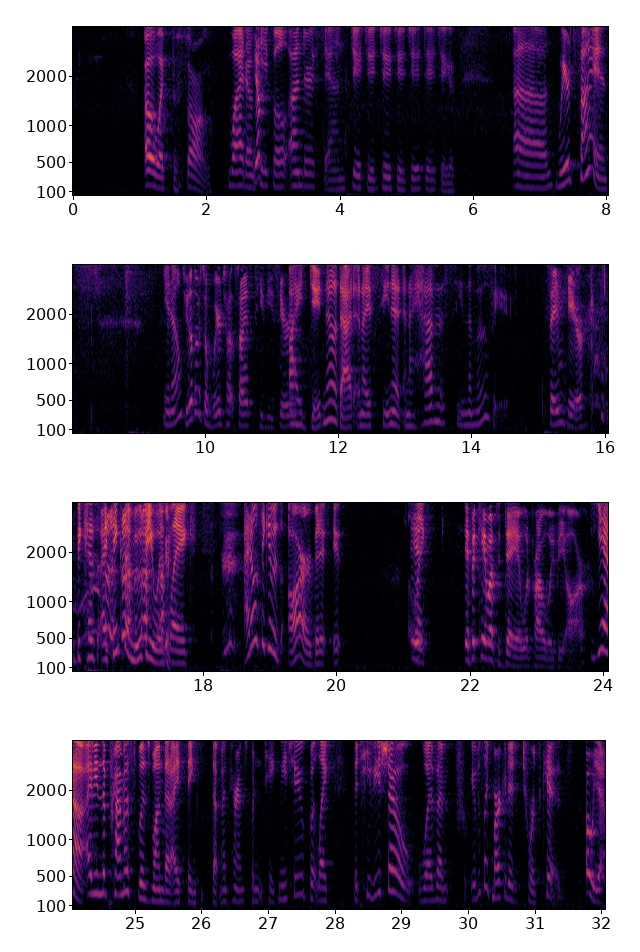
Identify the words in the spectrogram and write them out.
oh, like the song. Why don't Yep. people understand? Do do do do do do do. Uh, Weird Science. You know, Do you know there's a Weird Ti- Science TV series? I did know that, and I've seen it, and I haven't seen the movie Same here. because I think the movie was like, I don't think it was R, but it, it It- like if it came out today, it would probably be R. Yeah, I mean the premise was one that I think that my parents wouldn't take me to, but like the TV show was um, it was like marketed towards kids. Oh yeah.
